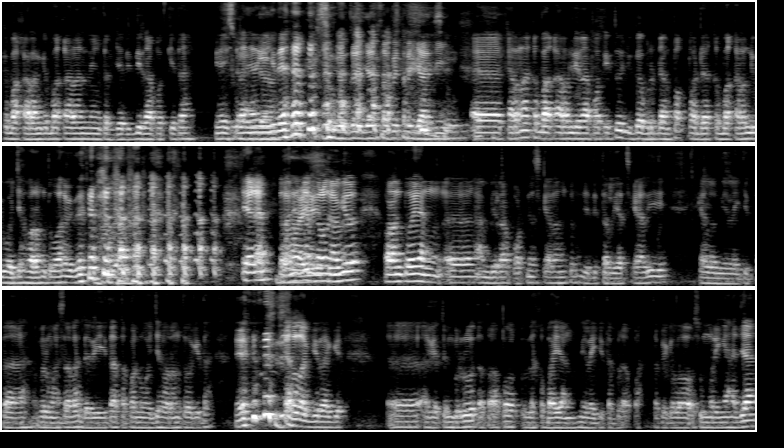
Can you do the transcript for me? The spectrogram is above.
kebakaran-kebakaran yang terjadi di rapot kita. Ya istilahnya kayak Semoga. gitu. Ya semoga jangan sampai terjadi. Eh, karena kebakaran di rapot itu juga berdampak pada kebakaran di wajah orang tua gitu ya kan? Soalnya Bahaya kan kalau itu. ngambil orang tua yang eh, ngambil raportnya sekarang tuh jadi terlihat sekali kalau nilai kita bermasalah dari tatapan wajah orang tua kita. Ya kalau lagi raga eh, agak cemberut atau apa udah kebayang nilai kita berapa. Tapi kalau sumringah aja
